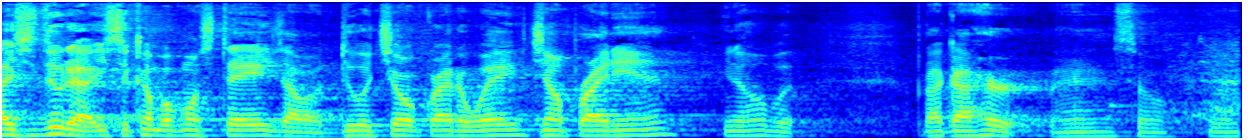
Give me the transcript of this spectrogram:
I used to do that. I used to come up on stage, I would do a joke right away, jump right in, you know, but, but I got hurt, man, so, you know.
